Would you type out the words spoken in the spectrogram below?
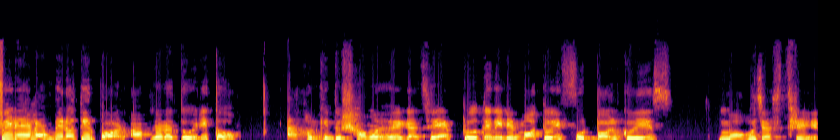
ফিরে এলাম বিরতির পর। আপনারা তৈরি তো? এখন কিন্তু সময় হয়ে গেছে প্রতিদিনের মতোই ফুটবল কুইজ মগজাস্ত্রের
